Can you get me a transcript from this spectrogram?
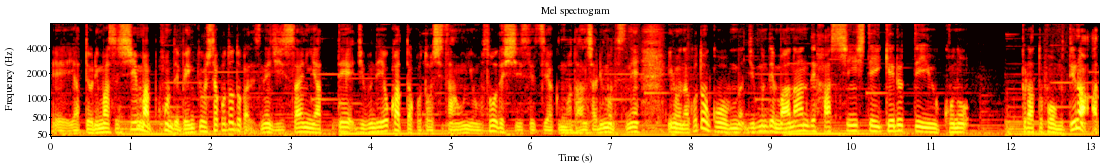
えー、やっておりますし、まあ、本で勉強したこととかですね実際にやって自分で良かったことを資産運用もそうですし節約も断捨離もですねいろんなことをこう自分で学んで発信していけるっていうこのプラットフォームっていうのは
